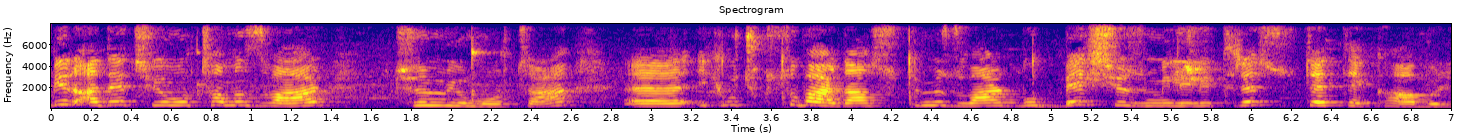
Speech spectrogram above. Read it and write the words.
Bir adet yumurtamız var. Tüm yumurta. 2,5 su bardağı sütümüz var. Bu 500 mililitre süte tekabül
